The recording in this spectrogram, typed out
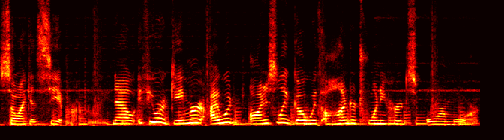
so I can see it properly. Now if you are a gamer I would honestly go with 120 hertz or more.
